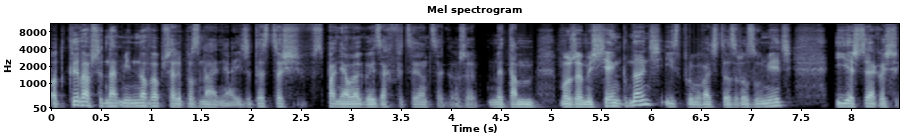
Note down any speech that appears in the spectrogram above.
odkrywa przed nami nowe obszary poznania i że to jest coś wspaniałego i zachwycającego, że my tam możemy sięgnąć i spróbować to zrozumieć i jeszcze jakoś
